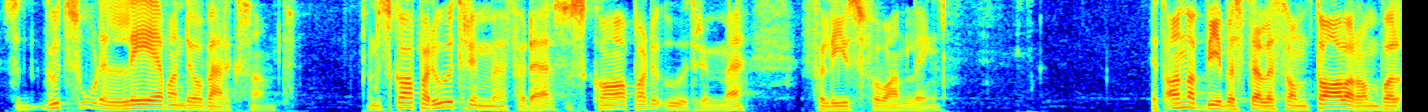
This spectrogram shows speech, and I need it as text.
Så Guds ord är levande och verksamt. Om du skapar utrymme för det så skapar du utrymme för livsförvandling. Ett annat bibelställe som talar om vad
